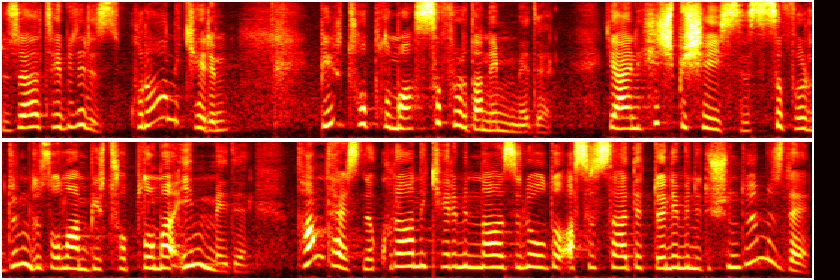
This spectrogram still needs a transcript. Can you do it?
düzeltebiliriz. Kur'an-ı Kerim bir topluma sıfırdan inmedi. Yani hiçbir şeysiz, sıfır dümdüz olan bir topluma inmedi. Tam tersine Kur'an-ı Kerim'in nazil olduğu asır saadet dönemini düşündüğümüzde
